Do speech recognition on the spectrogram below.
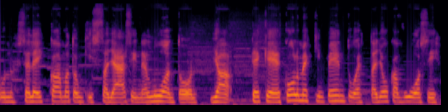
kun se leikkaamaton kissa jää sinne luontoon ja tekee kolmekin pentuetta joka vuosi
